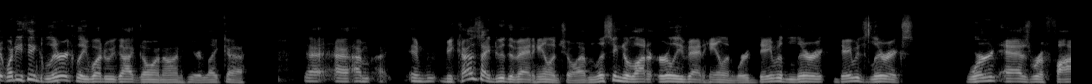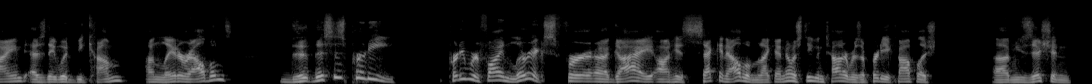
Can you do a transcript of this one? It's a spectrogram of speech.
What what do you think lyrically? What do we got going on here? Like, uh, I, am and because I do the Van Halen show, I'm listening to a lot of early Van Halen where David lyric David's lyrics weren't as refined as they would become on later albums. Th- this is pretty pretty refined lyrics for a guy on his second album. Like I know Steven Tyler was a pretty accomplished uh, musician,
